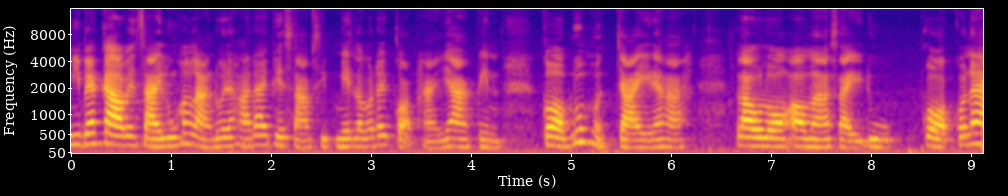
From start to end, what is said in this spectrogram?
มีแบ็กกราวเป็นสายลุงข้างหลังด้วยนะคะ ได้เพชร30เม็ดแล้วก็ได้กรอบหายากเป็นกรอบรูปหัวใจนะคะ เราลองเอามาใส่ดูกรอบก็น่า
